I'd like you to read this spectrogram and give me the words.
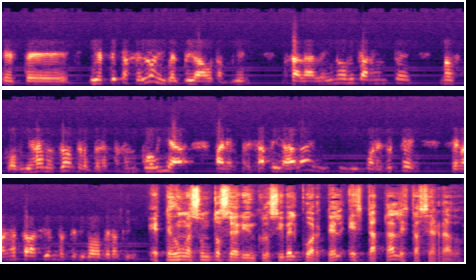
este y esto hay que hacerlo a nivel privado también o sea la ley no únicamente nos cobija a nosotros pero también cobija a la empresa privada y, y por eso es que se van a estar haciendo este tipo de operativos Este es un asunto serio, inclusive el cuartel estatal está cerrado.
